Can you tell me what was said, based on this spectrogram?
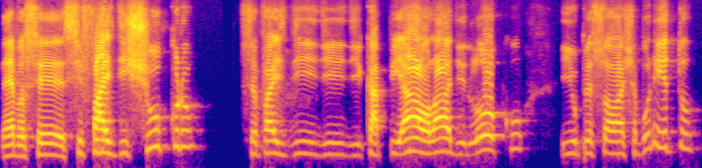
né? Você se faz de chucro, você faz de, de, de capial lá, de louco, e o pessoal acha bonito,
